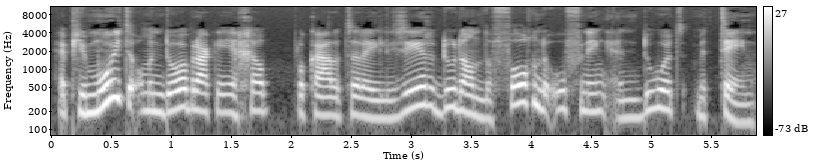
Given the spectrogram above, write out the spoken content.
Heb je moeite om een doorbraak in je geldblokkade te realiseren? Doe dan de volgende oefening en doe het meteen.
